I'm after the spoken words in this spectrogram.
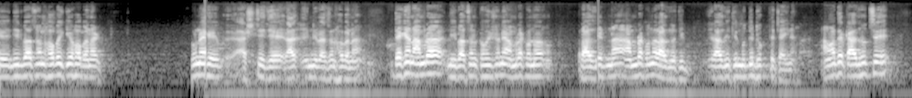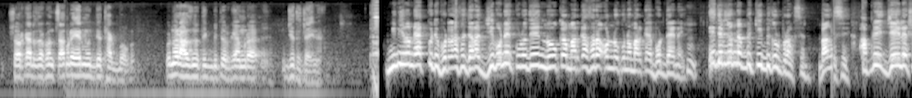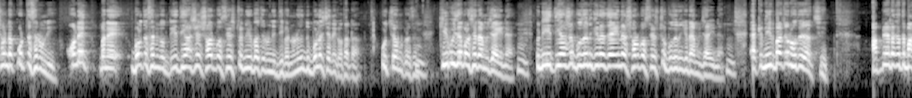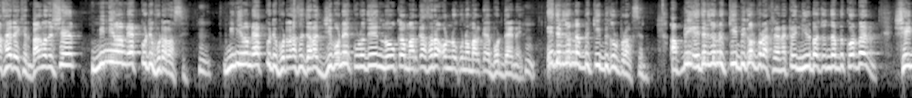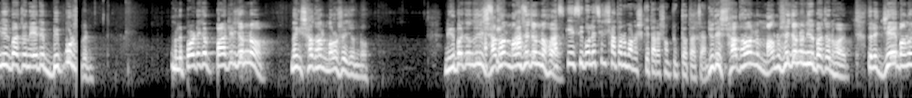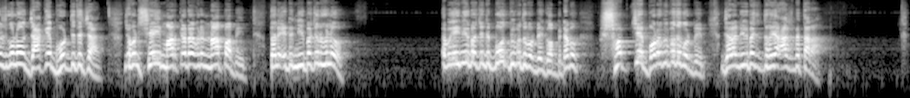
যে নির্বাচন হবে কি হবে না, শুনে আসছে যে নির্বাচন হবে না। দেখেন, আমরা নির্বাচন কমিশনে আমরা কোনো রাজনীতি না, আমরা কোনো রাজনৈতিক, রাজনীতির মধ্যে ঢুকতে চাই না। আমাদের কাজ হচ্ছে সরকার যখন চা- আমরা এর মধ্যে থাকব। কোনো রাজনৈতিক বিতর্কে আমরা যেতে চাই না। মিনিমাম এক কোটি ভোটার আছে যারা জীবনে কোনোদিন নৌকা মার্কা ছাড়া অন্য কোনো মার্কায় ভোট দেয় নাই। এদের জন্য আপনি কি বিকল্প রাখছেন? বাংলাদেশে। আপনি যে ইলেকশনটা করতেছেন উনি অনেক মানে বলতেছেন কিন্তু ইতিহাসের সর্বশ্রেষ্ঠ নির্বাচন উনি দিবেন। উনি কিন্তু বলেছেন এই কথাটা উচ্চারণ করেছেন। কি বুঝে বলেছেন আমি জানি না। উনি ইতিহাসও বুঝেন কিনা জানি না সর্বশ্রেষ্ঠ বুঝেন কিনা আমি জানি না। একটা নির্বাচন হতে যাচ্ছে। আপনি একটা কথা মাথায় রেখেন বাংলাদেশে মিনিমাম এক কোটি ভোটার আছে। মিনিমাম এক কোটি ভোটার আছে যারা জীবনে কোনোদিন নৌকা মার্কা ছাড়া অন্য কোনো মার্কায় ভোট দেয় নাই। এদের জন্য আপনি কি বিকল্প রাখছেন? আপনি এদের জন্য কি বিকল্প রাখলেন? একটা নির্বাচন যে আপনি করবেন সেই নির্বাচনে এদের বিপুল হবেন মানে পলিটিক্যাল পার্টির জন্য নাকি সাধারণ মানুষের জন্য? নির্বাচন যদি সাধারণ মানুষের জন্য হয় আজকে এসি বলেছেন সাধারণ মানুষকে তারা সম্পৃক্ততা চান। যদি সাধারণ মানুষের জন্য নির্বাচন হয় তাহলে যে মানুষগুলো যাকে ভোট দিতে চায় যখন সেই মার্কাটা ওখানে না পাবে তাহলে এটা নির্বাচন হলো। এবং এই নির্বাচনটি বহুত বিপদে পড়বে গভর্নমেন্ট এবং সবচেয়ে বড় বিপদে পড়বে যারা নির্বাচিত হয়ে আসবে তারা।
